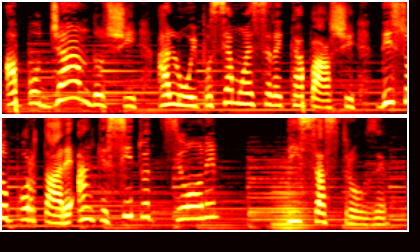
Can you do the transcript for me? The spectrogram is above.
appoggiandoci a Lui, possiamo essere capaci di sopportare anche situazioni disastrose.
